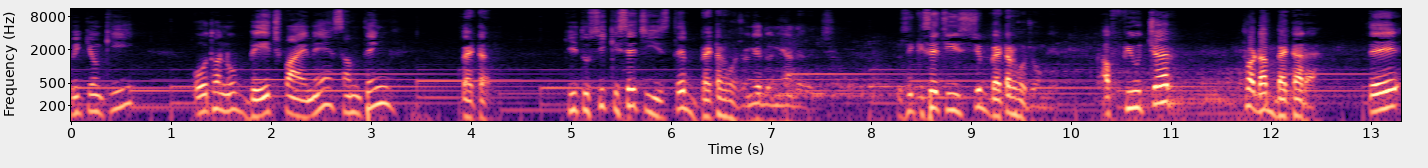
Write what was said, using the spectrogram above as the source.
ਵੀ ਕਿਉਂਕਿ ਉਹ ਤੁਹਾਨੂੰ ਵੇਚ ਪਾਏ ਨੇ ਸਮਥਿੰਗ ਬੈਟਰ ਕਿ ਤੁਸੀਂ ਕਿਸੇ ਚੀਜ਼ ਤੇ ਬੈਟਰ ਹੋ ਜਾਓਗੇ ਦੁਨੀਆ ਦੇ ਵਿੱਚ। ਤੁਸੀਂ ਕਿਸੇ ਚੀਜ਼ 'ਚ ਬੈਟਰ ਹੋ ਜਾਓਗੇ। ਅ ਫਿਊਚਰ ਤੁਹਾਡਾ ਬੈਟਰ ਹੈ। ਤੇ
